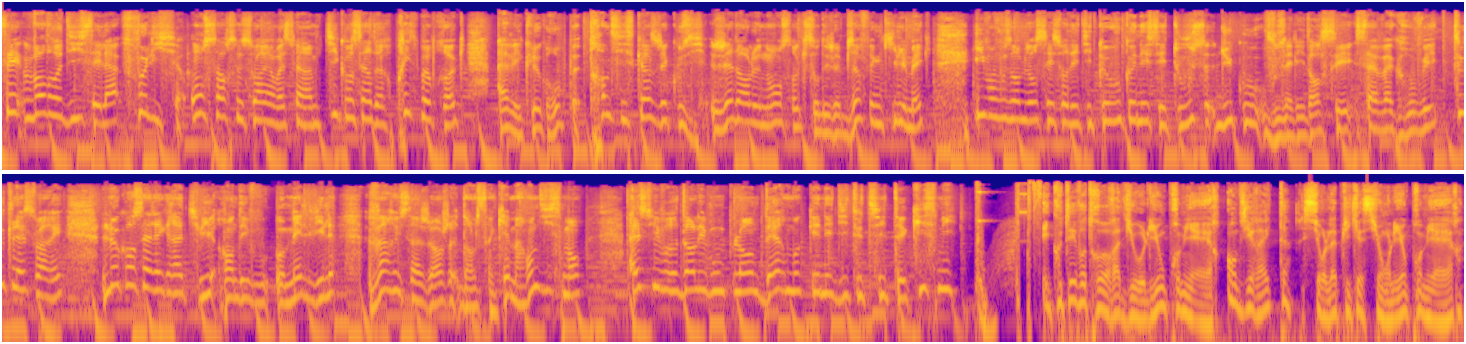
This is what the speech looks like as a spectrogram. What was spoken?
C'est vendredi, c'est la folie. On sort ce soir et on va se faire un petit concert de reprise pop rock avec le groupe 3615 Jacuzzi. J'adore le nom, on sent qu'ils sont déjà bien funky les mecs. Ils vont vous ambiancer sur des titres que vous connaissez tous. Du coup, vous allez danser, ça va groover toute la soirée. Le concert est gratuit. Rendez-vous au Melville, 20 rue Saint-Georges, dans le 5e arrondissement. À suivre dans les bons plans d'Hermo Kennedy tout de suite. Kiss Me. Écoutez votre radio Lyon Première en direct sur l'application Lyon Première,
